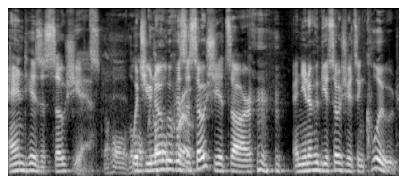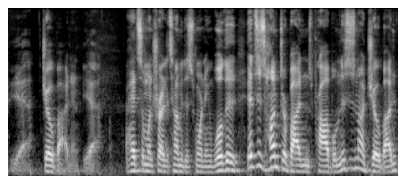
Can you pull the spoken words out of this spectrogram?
and his associates. Yeah, the whole- the which whole- you know who his associates are, and you know who the associates include. Yeah. Joe Biden. Yeah. I had someone try to tell me this morning. Well, the, it's just Hunter Biden's problem. This is not Joe Biden.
